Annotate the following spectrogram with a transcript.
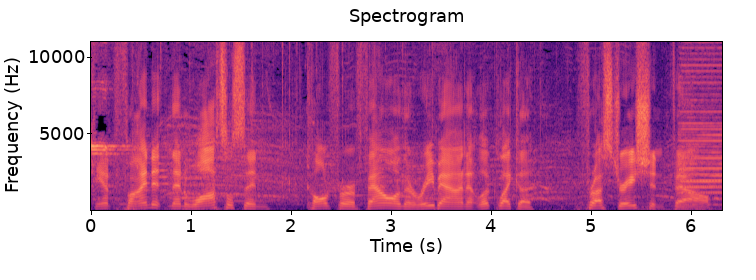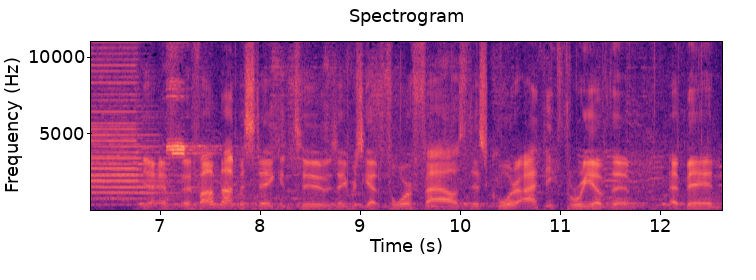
Can't find it. And then Wasselson called for a foul on the rebound. It looked like a frustration foul. Yeah, if, if I'm not mistaken, too, Xavier's got four fouls this quarter. I think three of them have been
